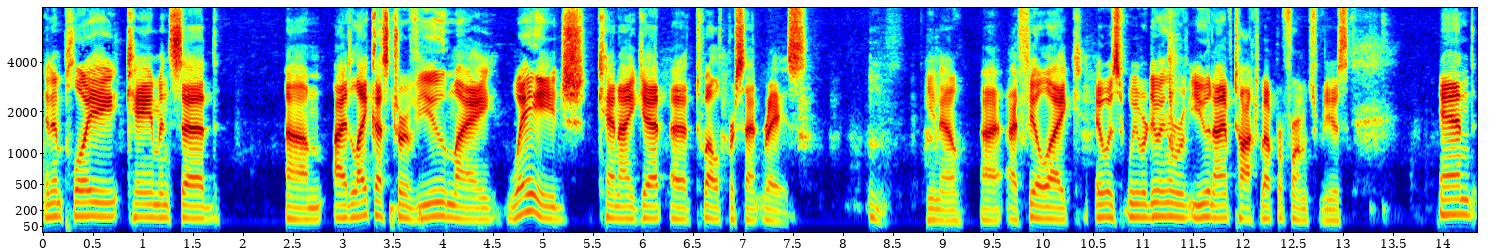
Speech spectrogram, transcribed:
an employee came and said, um, I'd like us to review my wage. Can I get a 12% raise? Mm. You know, I, I feel like it was, we were doing a review and I have talked about performance reviews. And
